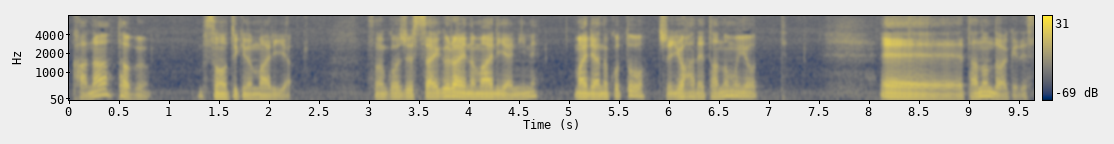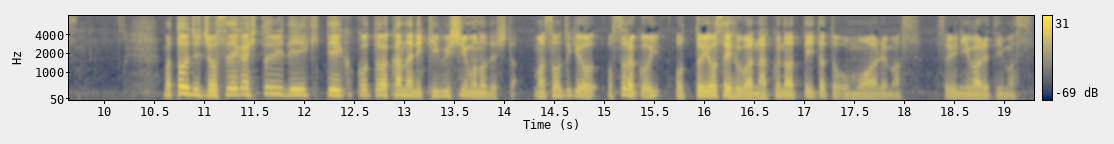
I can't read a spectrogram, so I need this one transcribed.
かな多分。その時のマリア。その50歳ぐらいのマリアにねマリアのことをちょっとヨハネ頼むよって、えー、頼んだわけです。まあ、当時女性が一人で生きていくことはかなり厳しいものでした、まあ、その時おそらく夫ヨセフは亡くなっていたと思われます。そういうふうに言われています、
